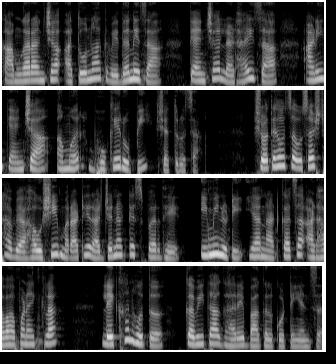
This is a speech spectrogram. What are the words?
कामगारांच्या अतोनात वेदनेचा त्यांच्या लढाईचा आणि त्यांच्या अमर भोकेरूपी शत्रूचा. श्रोतेहो चौसष्टाव्या हौशी मराठी राज्यनाट्य स्पर्धेत इम्युनिटी या नाटकाचा आढावा आपण ऐकला. लेखन होतं कविता घारे बागलकोटे यांचं.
